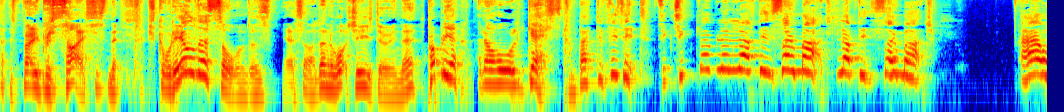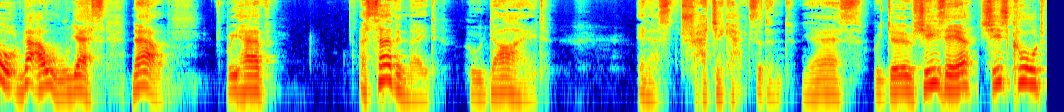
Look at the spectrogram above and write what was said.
It's very precise, isn't it? It's called Hilda Saunders. Yes, I don't know what she's doing there. Probably a, an old guest come back to visit. She, loved, loved it so much. Loved it so much. Oh, no, yes. Now, we have a serving maid who died in a tragic accident. Yes, we do. She's here. She's called,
